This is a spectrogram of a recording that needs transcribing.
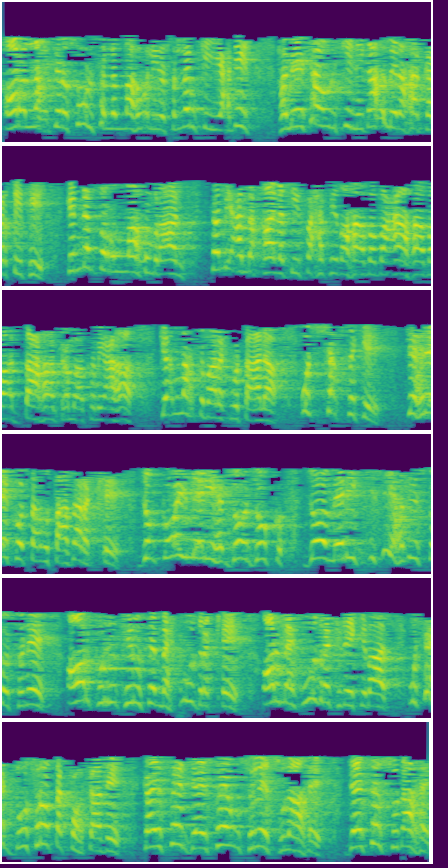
اور اللہ کے رسول صلی اللہ علیہ وسلم کی یہ حدیث ہمیشہ ان کی نگاہ میں رہا کرتی تھی کہ نبر اللہ عمران سمع مقالتی فحفظها وبعاها واداها كما سمعها کہ اللہ تبارک و تعالی اس شخص کے چہرے کو تر تازہ رکھے، جو کوئی میری ہے، جو جو جو میری کسی حدیث کو سنے اور پھر اسے محفوظ رکھے۔ اور محفوظ رکھنے کے بعد اسے دوسروں تک پہنچا دے۔ کیسے جیسے اس نے سنا ہے، جیسے سنا ہے،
